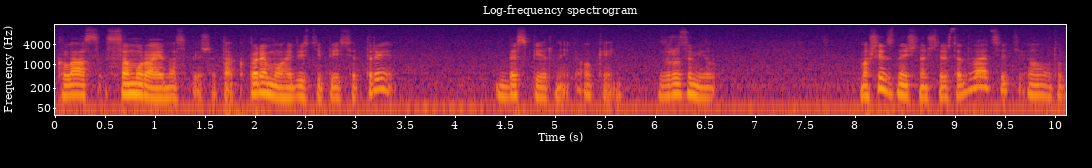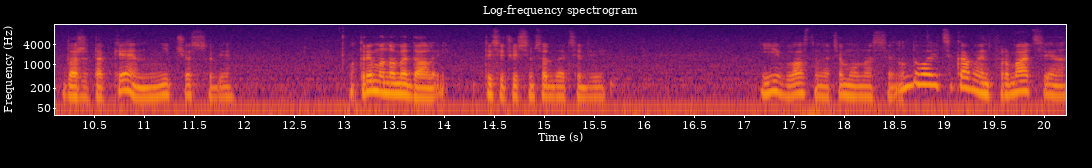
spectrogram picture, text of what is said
клас самурай у нас пише. Так, перемоги 253. Безспірний. Окей. Зрозуміло. Машин знищено 420. О, тут навіть таке, нічого собі. Отримано медалей 1722. І, власне, на цьому у нас все. Ну, доволі цікава інформація.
